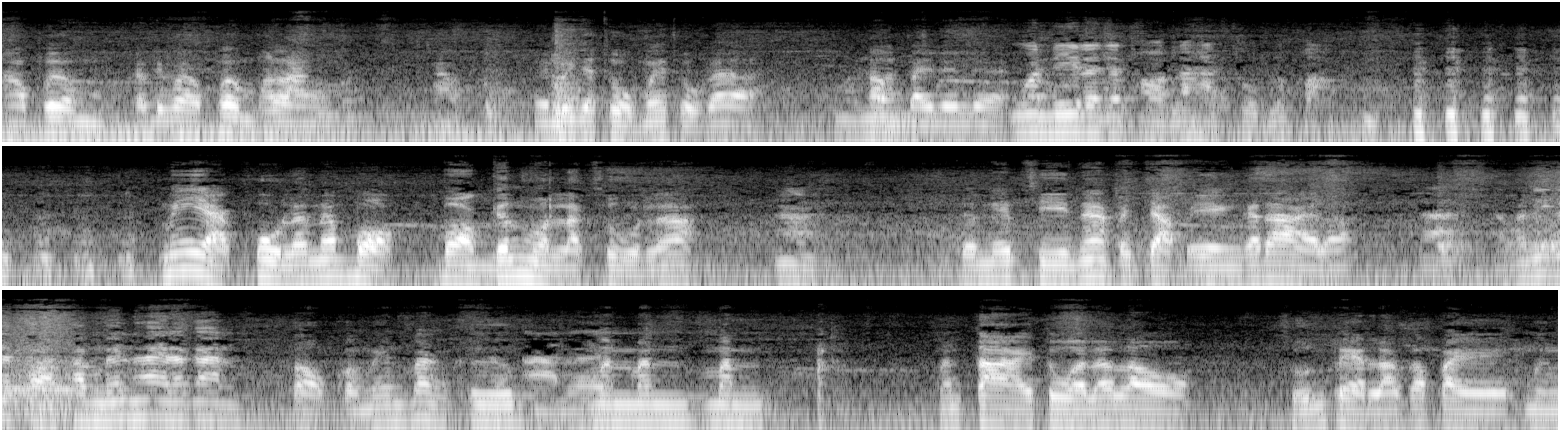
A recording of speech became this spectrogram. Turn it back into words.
เอาเพิ่มเขาเรียกว่าเพิ่มพลังครับไม่รู้จะถูกไม่ถูกก็ทำไปเรื่อยวันนี้เราจะถอดรหัสถูกหรือเปล่าๆไม่อยากพูดแล้วนะบอกบอกจนหมดหลักสูตรแล้วอ่าจนเอฟซีน่าไปจับเองก็ได้แล้วใช่แต่วันนี้ก็ตอบคอมเมนต์ให้แล้วกัน ตอบคอมเมนต์บ้างคืออ่านเลยมันมันมัน มันตายตัวแล้วเราศูนย์แปดเราก็ไปเมือง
